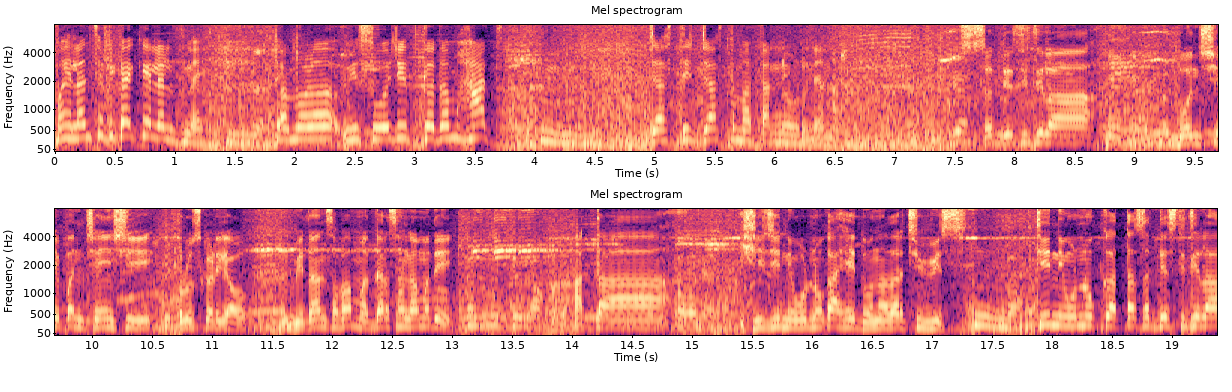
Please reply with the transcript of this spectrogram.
महिलांसाठी काय केलेलंच नाही. त्यामुळं विश्वजित कदम हाच जास्तीत जास्त मतांनी निवडून येणार. सद्यस्थितीला दोनशे पंच्याऐंशी पुलुसकडगाव विधानसभा मतदारसंघामध्ये आता ही जी निवडणूक आहे दोन हजार चोवीस ती निवडणूक आता सद्यस्थितीला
